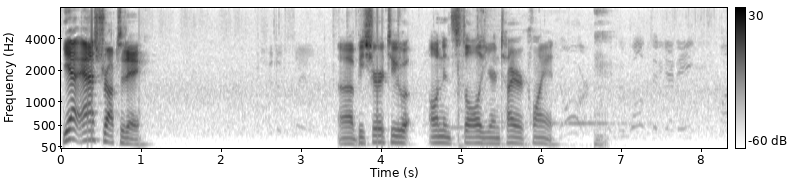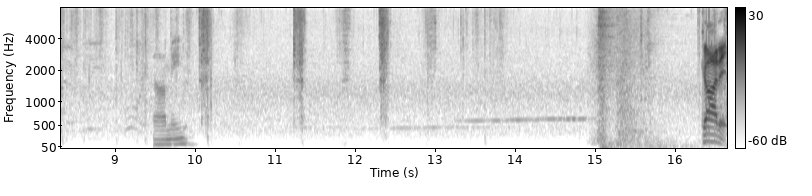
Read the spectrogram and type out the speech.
Yeah, Ash drop today. Uh, be sure to uninstall your entire client. I mean. Got it.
